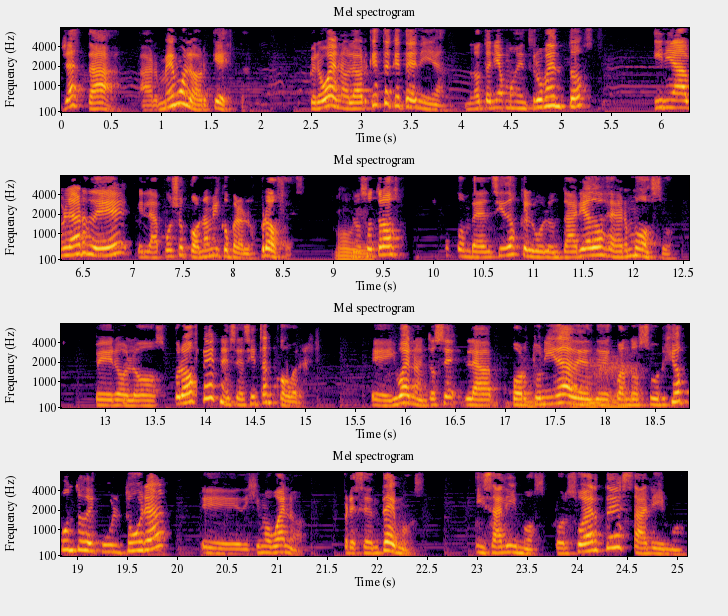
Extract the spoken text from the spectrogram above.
ya está, armemos la orquesta. Pero bueno, la orquesta que tenía, no teníamos instrumentos y ni hablar de el apoyo económico para los profes. Obvio. Nosotros estamos convencidos que el voluntariado es hermoso, pero los profes necesitan cobrar. Eh, y bueno, entonces la oportunidad de, de cuando surgió Puntos de Cultura, eh, dijimos, bueno, presentemos. Y salimos. Por suerte, salimos.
